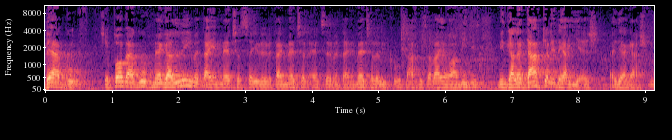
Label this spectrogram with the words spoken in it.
בהגוף, שפה בהגוף מגלים את האמת של סבב, את האמת של עצם, את האמת של הליכוס, אחדוס הוויה או אמיתיס, מתגלה דווקא על ידי היש, על ידי הגשמי.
